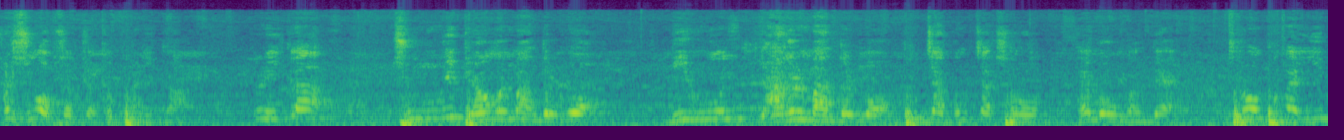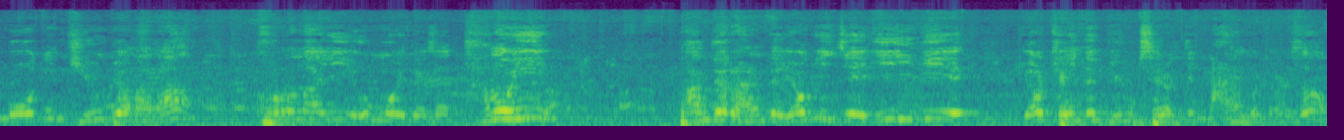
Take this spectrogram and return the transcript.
할 수가 없었죠. 급하니까. 그러니까 중국이 병을 만들고 미국은 약을 만들고 pun짝pun짝 서로 해먹은 건데 트럼프가 이 모든 기후변화나 코로나 이 음모에 대해서 단호히 반대를 하는데 여기 이제 이익이 얽혀 있는 미국 세력들이 많은 거죠. 그래서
